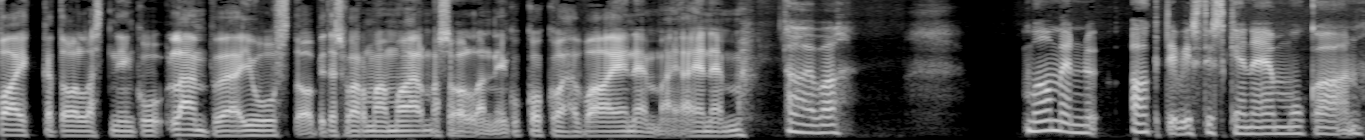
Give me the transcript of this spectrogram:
vaikka tuollaista niin kuin lämpöä ja juustoa pitäisi varmaan maailmassa olla niin kuin koko ajan vaan enemmän ja enemmän. Aivan. Mä oon mennyt aktivistiskeneen mukaan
